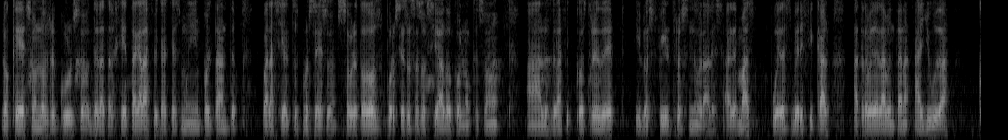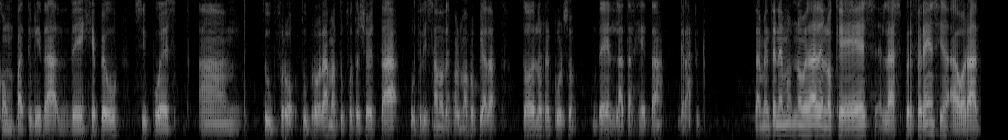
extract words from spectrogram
lo que son los recursos de la tarjeta gráfica, que es muy importante para ciertos procesos, sobre todo procesos asociados con lo que son a los gráficos 3D y los filtros neurales. Además, puedes verificar a través de la ventana ayuda, compatibilidad de GPU, si pues tu, tu programa, tu Photoshop está utilizando de forma apropiada todos los recursos de la tarjeta gráfica. También tenemos novedades en lo que es las preferencias. Ahora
